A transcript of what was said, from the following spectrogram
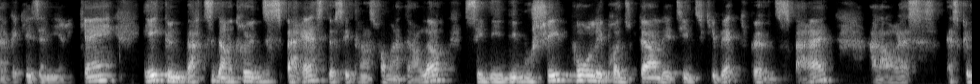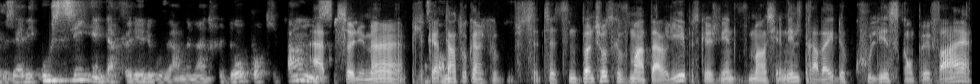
avec les Américains, et qu'une partie d'entre eux disparaissent de ces transformateurs-là, c'est des débouchés pour les producteurs laitiers du Québec qui peuvent disparaître. Alors, est-ce que vous allez aussi interpeller le gouvernement Trudeau pour qu'il pense? Absolument. Puis, tantôt, quand c'est une bonne chose que vous m'en parliez, parce que je viens de vous mentionner le travail de coulisses qu'on peut faire.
